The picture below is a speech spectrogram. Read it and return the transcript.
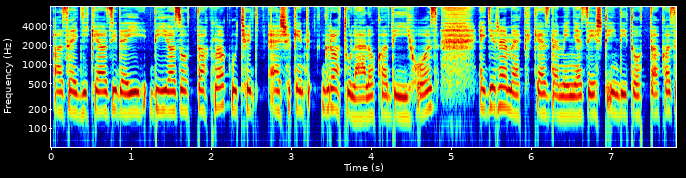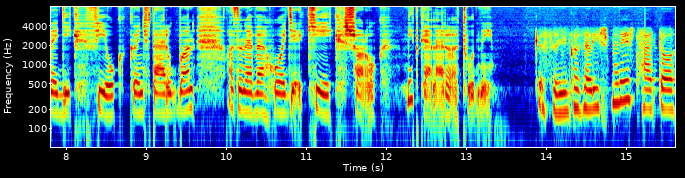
az egyike az idei díjazottaknak, úgyhogy elsőként gratulálok a díjhoz. Egy remek kezdeményezést indítottak az egyik fiók könyvtárukban, az a neve, hogy Kék Sarok. Mit kell erről tudni? Köszönjük az elismerést. Hát a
